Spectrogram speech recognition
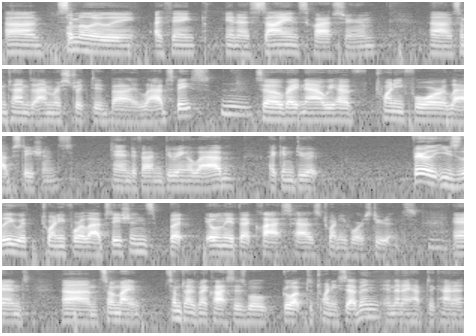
Um, similarly, I think in a science classroom, um, sometimes I'm restricted by lab space. So right now we have 24 lab stations, and if I'm doing a lab, I can do it fairly easily with 24 lab stations, but only if that class has 24 students. And um, some my sometimes my classes will go up to 27, and then I have to kind of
